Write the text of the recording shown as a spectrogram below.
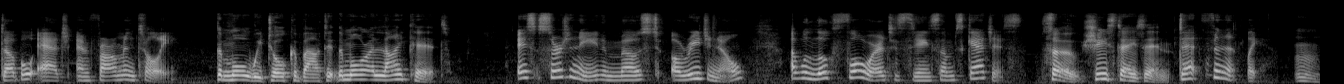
double edge environmentally. The more we talk about it, the more I like it. It's certainly the most original, I will look forward to seeing some sketches. So, she stays in? Definitely. Mm.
